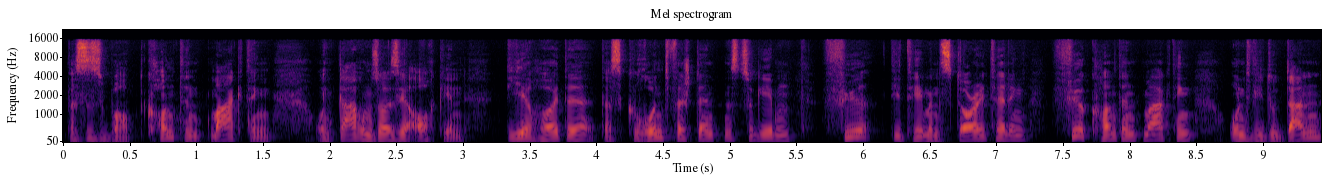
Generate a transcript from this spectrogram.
Was ist überhaupt Content Marketing? Und darum soll es ja auch gehen, dir heute das Grundverständnis zu geben für die Themen Storytelling, für Content Marketing und wie du dann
